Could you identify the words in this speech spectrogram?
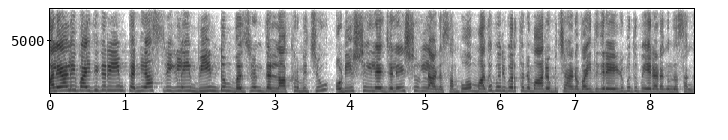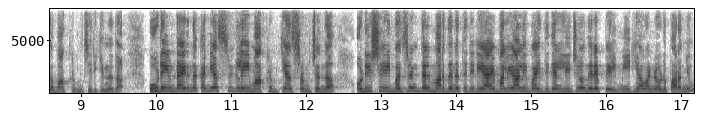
മലയാളി വൈദികരെയും കന്യാസ്ത്രീകളെയും വീണ്ടും ബജ്രംഗ് ദൾ ആക്രമിച്ചു. ഒഡീഷയിലെ ജലേശ്വറിലാണ് സംഭവം. മതപരിവർത്തനം ആരോപിച്ചാണ് വൈദികരെ എഴുപത് പേരടങ്ങുന്ന സംഘം ആക്രമിച്ചിരിക്കുന്നത്. കൂടെയുണ്ടായിരുന്ന കന്യാസ്ത്രീകളെയും ആക്രമിക്കാൻ ശ്രമിച്ചെന്ന് ഒഡീഷയിൽ ബജ്രംഗ് ദൾ മർദ്ദനത്തിനിരയായ മലയാളി വൈദികൻ ലിജോ നിരപ്പേൽ മീഡിയ വണ്ണോട് പറഞ്ഞു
